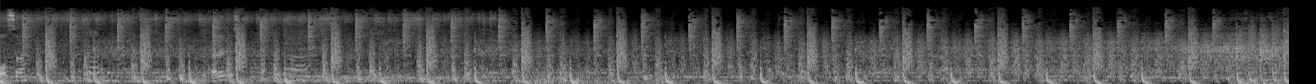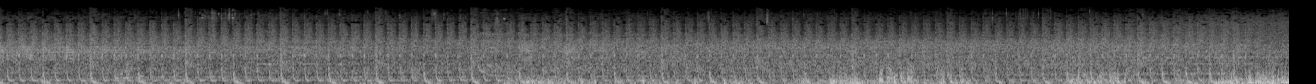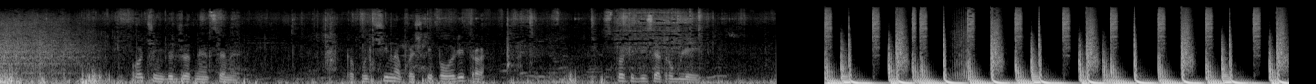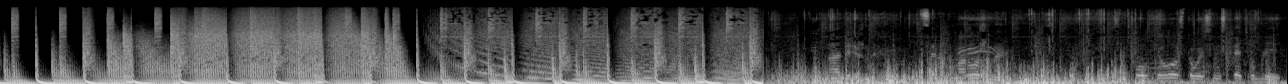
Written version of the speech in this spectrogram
попался? Затарились? Очень бюджетные цены. Капучино почти пол-литра. 150 рублей. Набережная. Цены на мороженое. Полкило 185 рублей.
